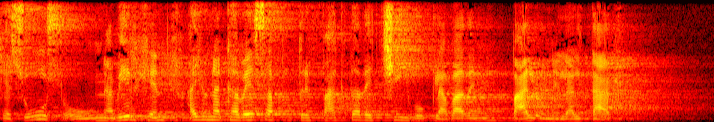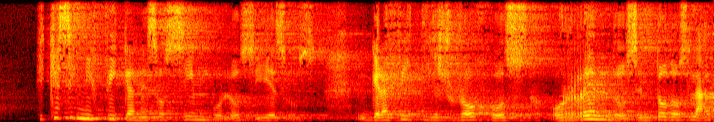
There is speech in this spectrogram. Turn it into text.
Jesús o una virgen, hay una cabeza putrefacta de chivo clavada en un palo en el altar. ¿Y qué significan esos símbolos y esos grafitis rojos horrendos en todos lados?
